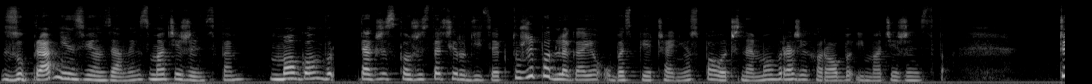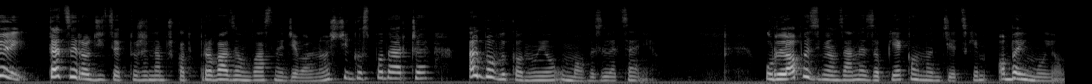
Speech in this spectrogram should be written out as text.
Z uprawnień związanych z macierzyństwem mogą także skorzystać rodzice, którzy podlegają ubezpieczeniu społecznemu w razie choroby i macierzyństwa. Czyli tacy rodzice, którzy na przykład prowadzą własne działalności gospodarcze albo wykonują umowy zlecenia. Urlopy związane z opieką nad dzieckiem obejmują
